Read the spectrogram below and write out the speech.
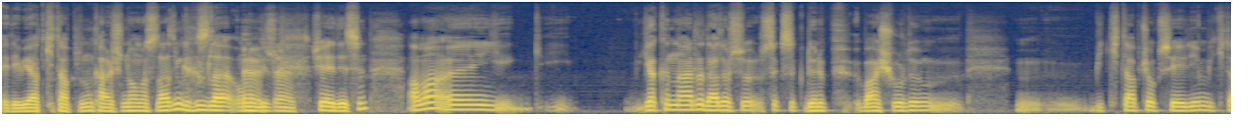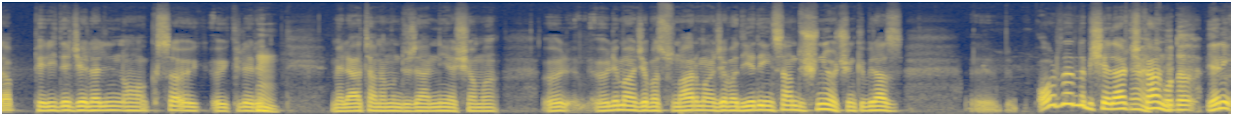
edebiyat kitaplığının karşında olması lazım ki hızla onu evet, bir evet. şey edesin. Ama e, yakınlarda daha doğrusu sık sık dönüp başvurduğum bir kitap çok sevdiğim bir kitap. Peride Celal'in o kısa öy öyküleri. Hmm. Melahat Hanım'ın düzenli yaşamı. Öyle, öyle mi acaba sunar mı acaba diye de insan düşünüyor. Çünkü biraz oradan da bir şeyler çıkar evet, mı? O da yani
